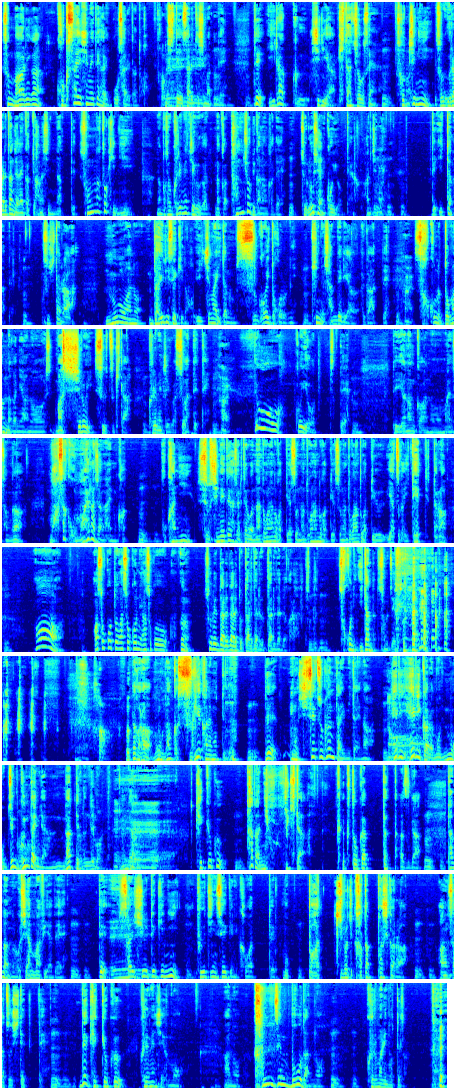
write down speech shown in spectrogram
その周りが国際指名手配をされたと。はい指定されてしまって。うんで、イラク、シリア、北朝鮮、うん。そっちにそう売られたんじゃないかっていう話になって、そんな時に、なんかそのクレメンチェフがなんか誕生日かなんかで、うん。ちょ、ロシアに来いよ、みたいな感じで、うんうんで、行ったんだって。うん。そしたら、もうあの、大理石の一枚板のすごいところにうん。金のシャンデリアがあって、はい。そこのど真ん中にあの、真っ白いスーツ着たクレメンチェフが座ってて、はい。で、おお来いよって言って、うん。で、いやなんかあの、前田さんが、まさかお前らじゃないのかうん他に、その指名手配されてるのがなんとかなんとかってやつと、なんとかなんとかってやつと、なんとかなんとかっていうやつがいてって言ったら、うんああ、あそことあそこにあそこ、うん、それ誰々と誰々と誰々だからってって、うんそこにいたんだって、その全部。はだから、もうなんかすげえ金持ってるんだよ。あ。うん。で、もう施設軍隊みたいな、うんヘリ、ヘリからもう、もう全部軍隊みたいになってんだって何で。もあった。結局、うん。ただ日本に来た 格闘家だったはずが、うんただのロシアンマフィアで、うんうん。で、最終的にうん。プーチン政権に変わって、もうバッチバチ片っ端から暗殺してって。うんうんで、結局、クレメンシェフも、あの、完全防弾の車に乗ってた。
